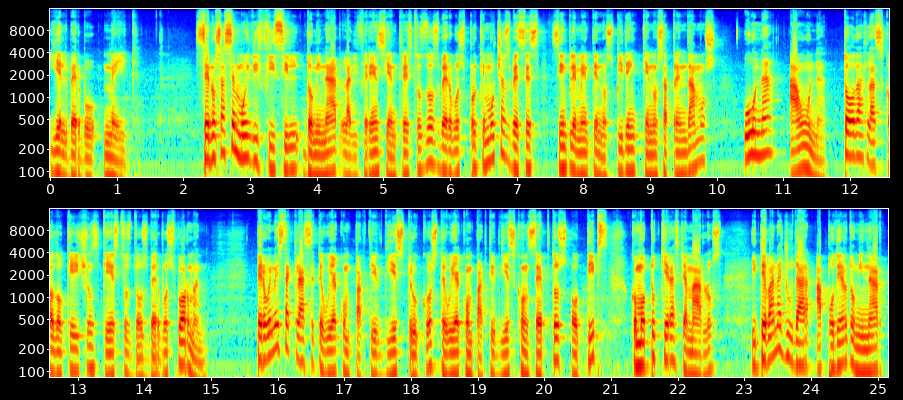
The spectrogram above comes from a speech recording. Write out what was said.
y el verbo make. Se nos hace muy difícil dominar la diferencia entre estos dos verbos porque muchas veces simplemente nos piden que nos aprendamos una a una todas las collocations que estos dos verbos forman. Pero en esta clase te voy a compartir 10 trucos, te voy a compartir 10 conceptos o tips, como tú quieras llamarlos, y te van a ayudar a poder dominar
